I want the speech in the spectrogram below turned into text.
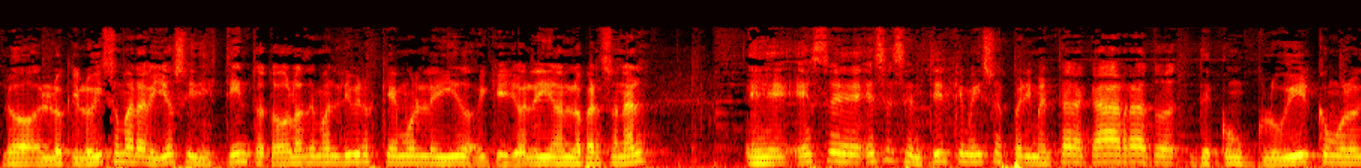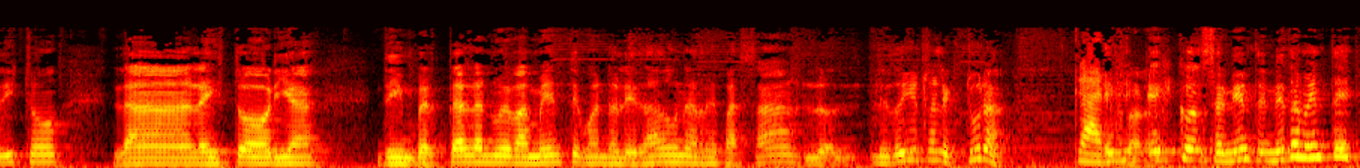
Lo, lo que lo hizo maravilloso y distinto a todos los demás libros que hemos leído y que yo he leído en lo personal, eh, ese, ese sentir que me hizo experimentar a cada rato, de concluir, como lo he dicho, la, la historia, de invertirla nuevamente cuando le he dado una repasada, lo- le doy otra lectura. Claro. Es, Claro. es concerniente netamente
